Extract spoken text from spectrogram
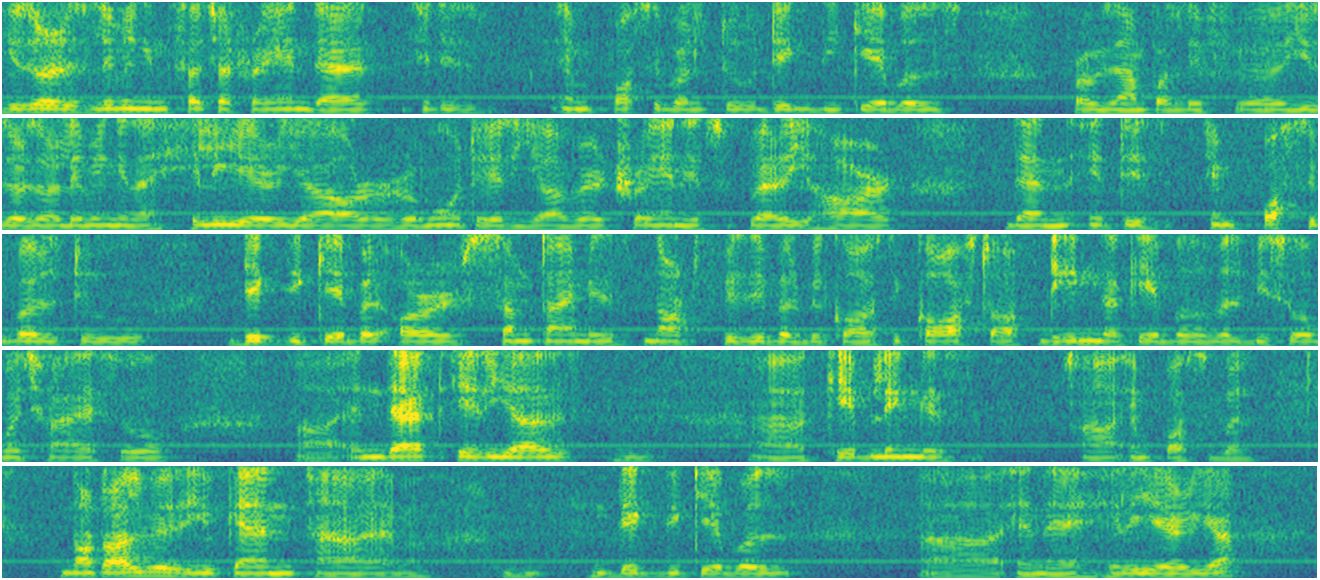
user is living in such a terrain that it is impossible to dig the cables. For example if uh, users are living in a hilly area or a remote area where terrain is very hard then it is impossible to dig the cable or sometime is not feasible because the cost of digging the cable will be so much high. So uh, in that areas uh, cabling is uh, impossible. Not always you can uh, dig the cable uh, in a hilly area.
